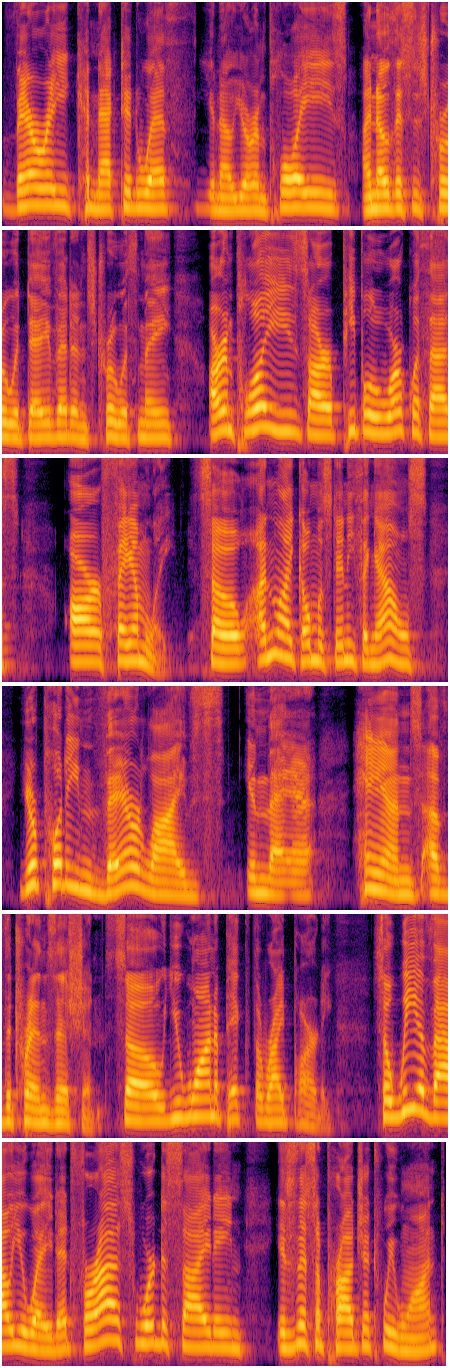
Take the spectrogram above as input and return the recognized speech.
very connected with you know, your employees. I know this is true with David and it's true with me. Our employees, our people who work with us, are family. So, unlike almost anything else, you're putting their lives in the hands of the transition. So, you want to pick the right party. So we evaluate it. For us, we're deciding is this a project we want?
